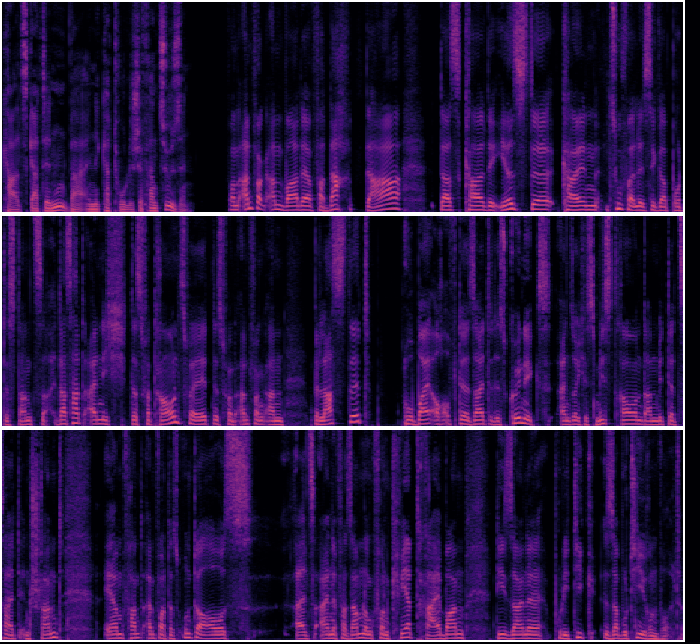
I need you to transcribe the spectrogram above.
Karls Gattin war eine katholische Französin. Von Anfang an war der Verdacht da, dass Karl I. kein zuverlässiger Protestant sei. Das hat eigentlich das Vertrauensverhältnis von Anfang an belastet. Wobei auch auf der Seite des Königs ein solches Misstrauen dann mit der Zeit entstand. Er empfand einfach das Unteraus als eine Versammlung von Quertreibern, die seine Politik sabotieren wollte.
